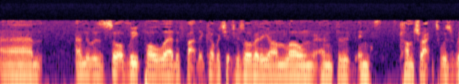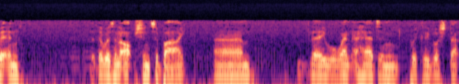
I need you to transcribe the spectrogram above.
Um, and there was a sort of loophole there, the fact that Kovacic was already on loan and the in contract was written that there was an option to buy. Um, they went ahead and quickly rushed that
